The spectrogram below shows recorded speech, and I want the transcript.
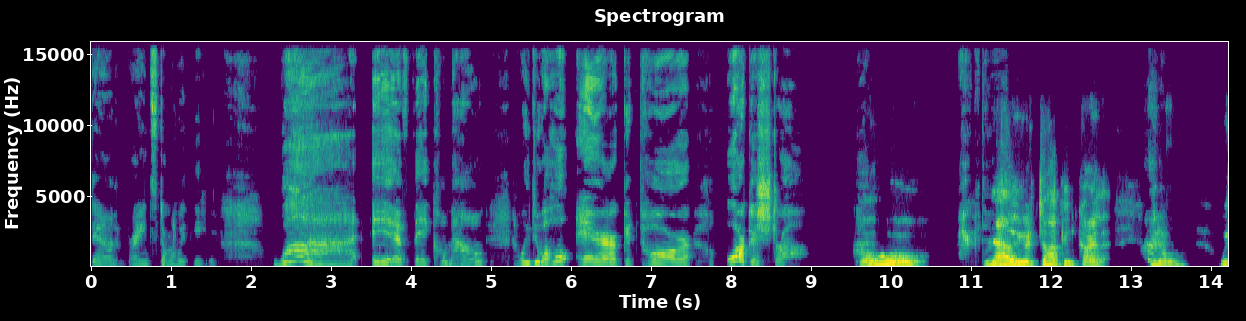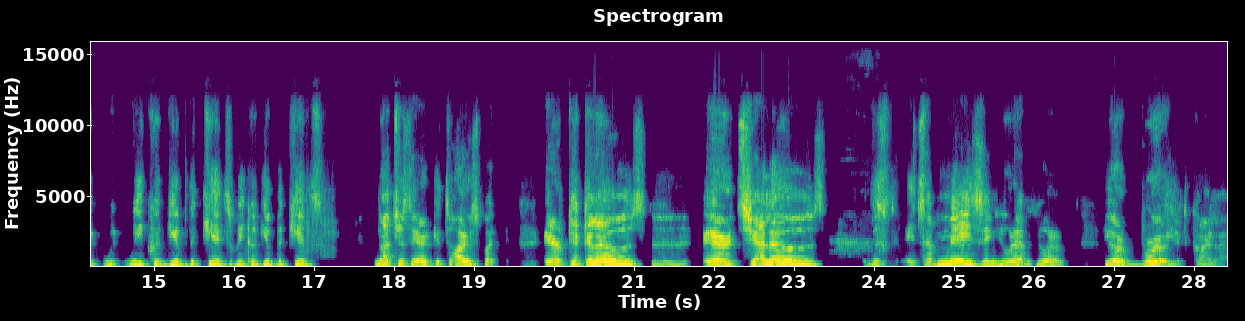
down and brainstorm with you. What if they come out and we do a whole air guitar orchestra? Oh, now you're talking, Carla. You know, we, we, we could give the kids, we could give the kids not just air guitars, but air piccolos, air cellos. This it's amazing. You're you're you're brilliant, Carla.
